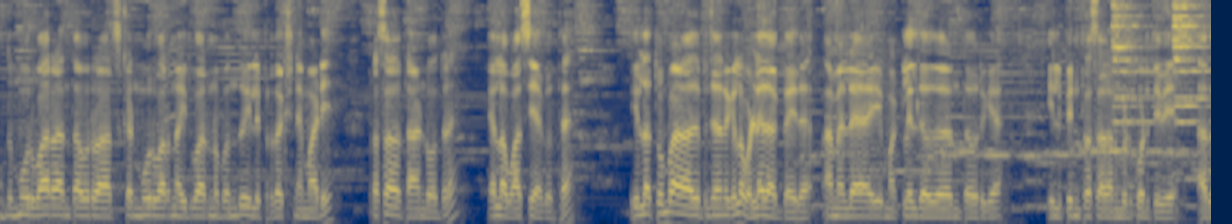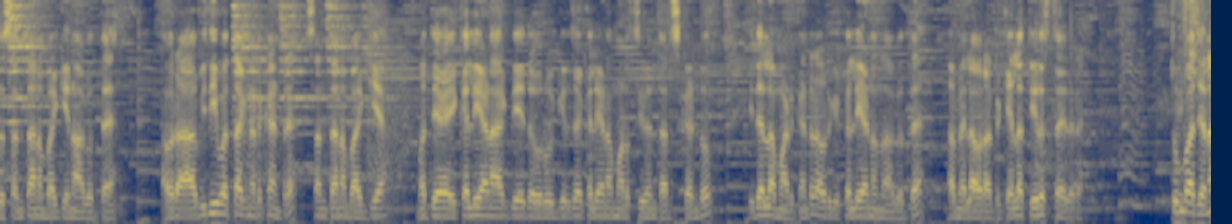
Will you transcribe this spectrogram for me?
ಒಂದು ಮೂರು ವಾರ ಅಂತ ಅವರು ಆರಿಸ್ಕೊಂಡು ಮೂರು ವಾರನ ಐದು ವಾರನ ಬಂದು ಇಲ್ಲಿ ಪ್ರದಕ್ಷಿಣೆ ಮಾಡಿ ಪ್ರಸಾದ ತಗೊಂಡು ಹೋದರೆ ಎಲ್ಲ ವಾಸಿಯಾಗುತ್ತೆ. ಇಲ್ಲ, ತುಂಬ ಜನರಿಗೆಲ್ಲ ಒಳ್ಳೇದಾಗ್ತಾ ಇದೆ. ಆಮೇಲೆ ಈ ಮಕ್ಕಳಿಲ್ದಂಥವ್ರಿಗೆ ಇಲ್ಲಿ ಪಿನ್ ಪ್ರಸಾದ ಅಂದ್ಬಿಟ್ಟು ಕೊಡ್ತೀವಿ. ಅದು ಸಂತಾನ ಭಾಗ್ಯನೂ ಆಗುತ್ತೆ. ಅವರ ವಿಧಿವತ್ತಾಗಿ ನಡ್ಕೊಂಡ್ರೆ ಸಂತಾನ ಭಾಗ್ಯ, ಮತ್ತು ಕಲ್ಯಾಣ ಆಗದೇ ಇದ್ದವರು, ಗಿರ್ಜಾ ಕಲ್ಯಾಣ ಮಾಡಿಸ್ತೀವಿ ಅಂತ ಅರ್ಸ್ಕೊಂಡು ಇದೆಲ್ಲ ಮಾಡ್ಕೊಂಡ್ರೆ ಅವ್ರಿಗೆ ಕಲ್ಯಾಣನೂ ಆಗುತ್ತೆ. ಆಮೇಲೆ ಅವ್ರ ಆಟಕ್ಕೆಲ್ಲ ತೀರಿಸ್ತಾ ಇದ್ದಾರೆ ತುಂಬ ಜನ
